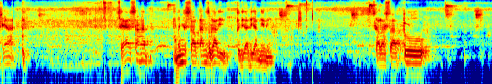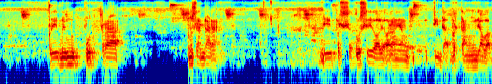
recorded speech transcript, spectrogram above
Ya, saya sangat menyesalkan sekali kejadian ini. Salah satu pribumi putra Nusantara dipersekusi oleh orang yang tidak bertanggung jawab.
